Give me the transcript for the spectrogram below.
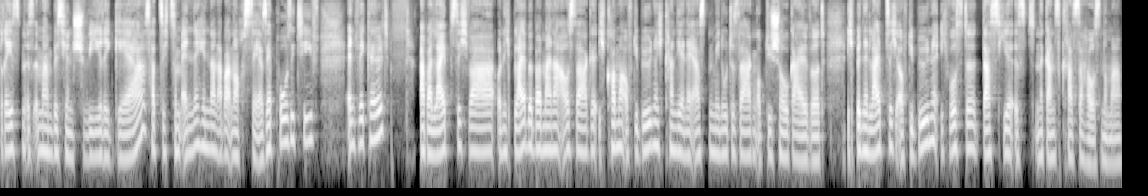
Dresden ist immer ein bisschen schwieriger. Es hat sich zum Ende hin dann aber noch sehr, sehr positiv entwickelt. Aber Leipzig war, und ich bleibe bei meiner Aussage, ich komme auf die Bühne, ich kann dir in der ersten Minute sagen, ob die Show geil wird. Ich bin in Leipzig auf die Bühne, ich wusste, das hier ist eine ganz krasse Hausnummer.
